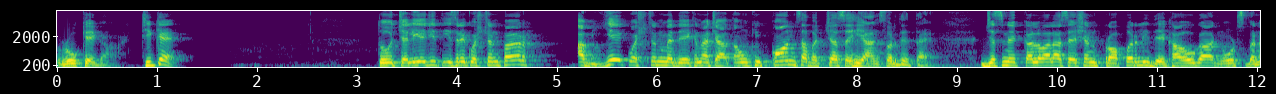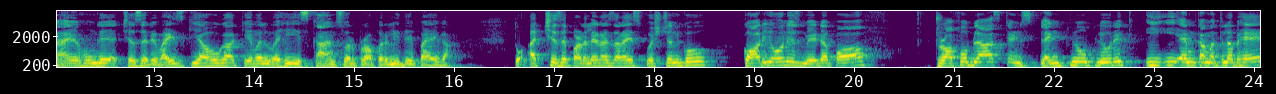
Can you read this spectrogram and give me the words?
रोकेगा। ठीक है? तो चलिए जी तीसरे क्वेश्चन पर। अब ये क्वेश्चन मैं देखना चाहता हूँ कि कौन सा बच्चा सही आंसर देता है। जिसने कल वाला सेशन प्रॉपरली देखा होगा नोट्स बनाए होंगे, अच्छे से रिवाइज किया होगा, केवल वही इसका आंसर प्रॉपरली दे पाएगा। तो अच्छे से पढ़ लेना जरा इस क्वेश्चन को। Chorion is made up of trophoblast and splanchnopleuric EEM का मतलब है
